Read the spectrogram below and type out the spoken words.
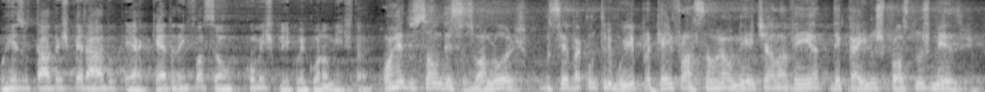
O resultado esperado é a queda da inflação, como explica o economista. Com a redução desses valores, você vai contribuir para que a inflação realmente ela venha decair nos próximos meses.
